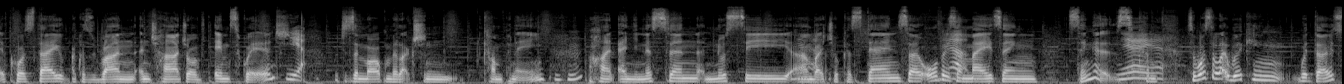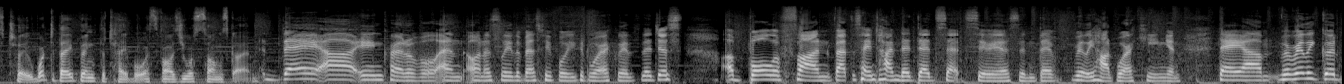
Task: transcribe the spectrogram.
Of course, they of course, run in charge of M Squared, Yeah. Mm-hmm. which is a Melbourne production company behind Anja Nissen, Nussi, um, Yeah. Rachel Costanzo, all these Yeah. amazing singers. Yeah, Come- yeah. So, what's it like working with those two? What do they bring to the table as far as your songs go? They are incredible and honestly the best people you could work with. They're just a ball of fun, but at the same time they're dead set serious and they're really hardworking and they um, were really good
